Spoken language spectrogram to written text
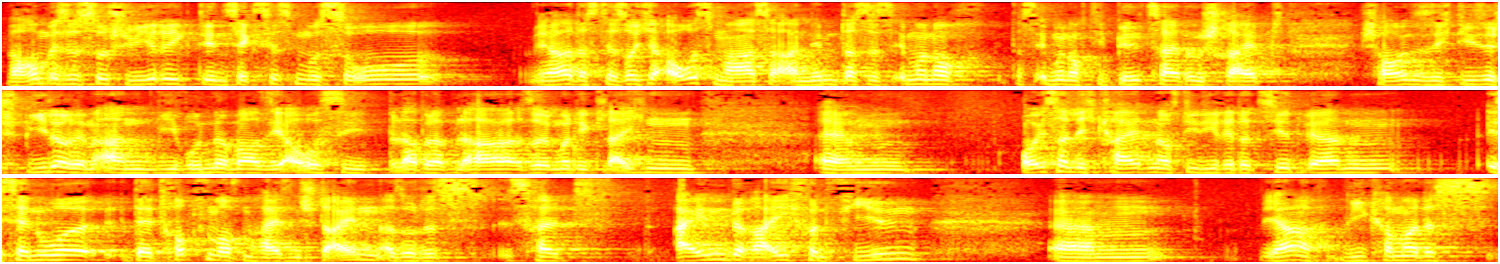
warum ist es so schwierig, den Sexismus so, ja, dass der solche Ausmaße annimmt, dass es immer noch, dass immer noch die Bildzeitung schreibt, schauen Sie sich diese Spielerin an, wie wunderbar sie aussieht, bla bla bla, also immer die gleichen ähm, Äußerlichkeiten, auf die die reduziert werden, ist ja nur der Tropfen auf dem heißen Stein. Also das ist halt ein Bereich von vielen. Ähm, ja, wie kann man das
